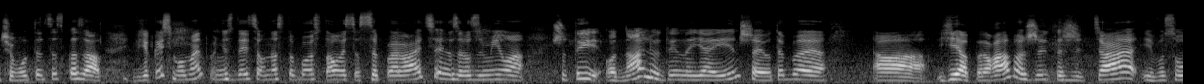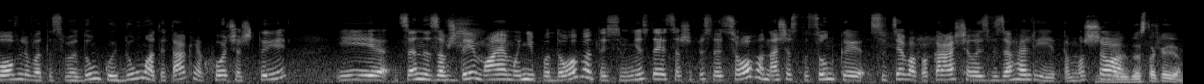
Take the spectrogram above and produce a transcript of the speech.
Чому ти це сказав? В якийсь момент мені здається, у нас з тобою сталася сепарація. Зрозуміла, що ти одна людина, я інша, і у тебе. А, є право жити життя і висловлювати свою думку і думати так, як хочеш ти. І це не завжди має мені подобатись. Мені здається, що після цього наші стосунки суттєво покращились взагалі, тому що Десь так і є.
